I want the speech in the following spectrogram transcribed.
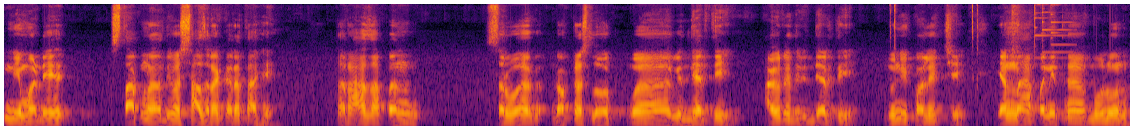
निमा डे स्थापना दिवस साजरा करत आहे. तर आज आपण सर्व डॉक्टर्स लोक व विद्यार्थी आयुर्वेद विद्यार्थी दोन्ही कॉलेजचे यांना आपण इथं बोलून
